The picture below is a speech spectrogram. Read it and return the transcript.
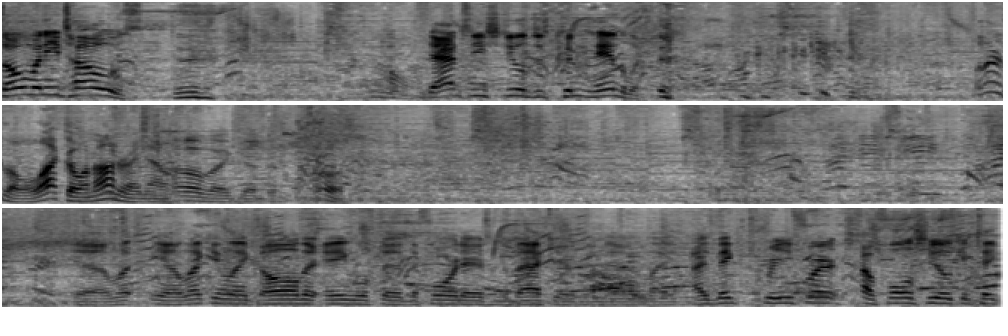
So many toes. Dad's Steel just couldn't handle it. well, there's a lot going on right now. Oh my goodness. Oh. Yeah, I'm li- yeah, I'm like all the angle with the, the forward airs in the back here. Right now. Like I think three for a full shield can take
